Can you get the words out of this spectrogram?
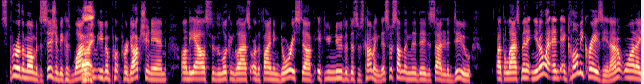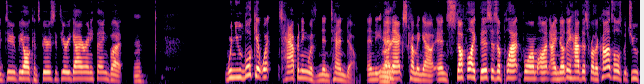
spur of the moment decision because why Right. would you even put production in on the Alice through the Looking Glass or the Finding Dory stuff if you knew that this was coming? This was something that they decided to do at the last minute. And you know what? And, and call me crazy, and I don't want to do be all conspiracy theory guy or anything, but mm. When you look at what's happening with Nintendo and the Right. NX coming out and stuff like this as a platform on I know they have this for other consoles, but you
